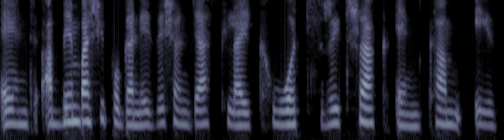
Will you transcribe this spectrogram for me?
and a membership organization, just like what RETRAK and KAM is.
